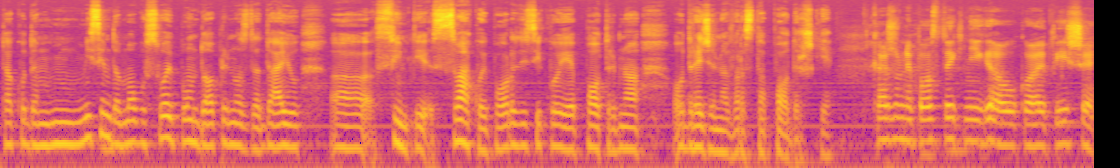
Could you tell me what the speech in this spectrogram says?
tako da mislim da mogu svoj pun doprinos da daju svim ti, svakoj porodici koji je potrebna određena vrsta podrške. Kažu, ne postoji knjiga u kojoj piše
